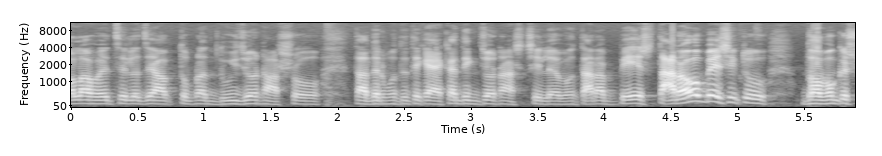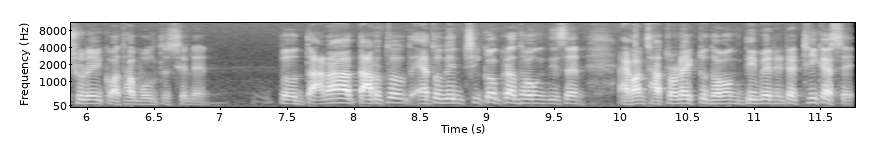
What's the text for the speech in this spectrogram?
বলা হয়েছিল যে তোমরা দুইজন আসো। তাদের মধ্যে থেকে একাধিক জন আসছিল এবং তারা বেশ, তারাও বেশ একটু ধমকের সুরেই কথা বলতেছিলেন। তো তারা তারা তো এতদিন শিক্ষকরা ধমক দিয়েছেন, এখন ছাত্ররা একটু ধমক দিবেন, এটা ঠিক আছে।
